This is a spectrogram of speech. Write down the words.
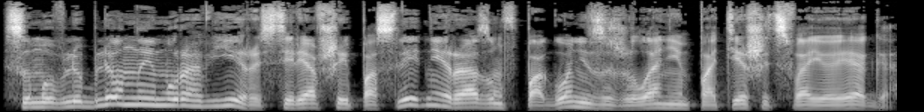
Самовлюбленные муравьи, растерявшие последний разум в погоне за желанием потешить свое эго.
